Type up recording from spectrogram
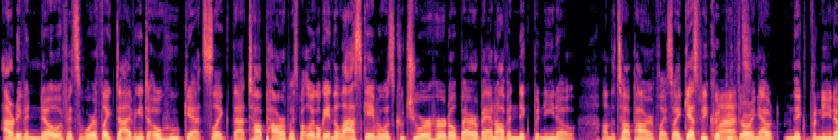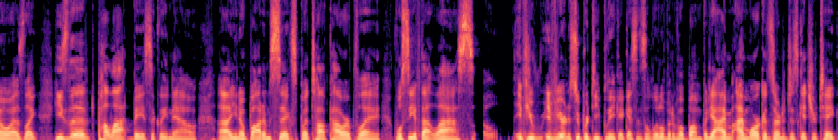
I don't even know if it's worth like diving into, oh, who gets like that top power play spot. Like, okay, in the last game, it was Couture, Hertl. Barabanov, and Nick Bonino on the top power play. So I guess we could what? be throwing out Nick Bonino as like he's the Palat basically now. Uh, you know, bottom six but top power play. We'll see if that lasts if you if you're in a super deep league, I guess it's a little bit of a bump. But yeah, I'm I'm more concerned to just get your take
